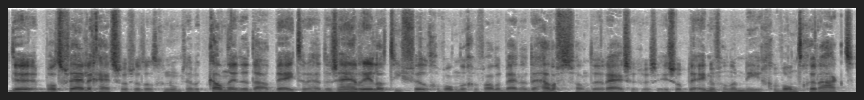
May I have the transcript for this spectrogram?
De botsveiligheid, zoals we dat genoemd hebben, kan inderdaad beter. Er zijn relatief veel gewonden gevallen. Bijna de helft van de reizigers is op de een of andere manier gewond geraakt.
